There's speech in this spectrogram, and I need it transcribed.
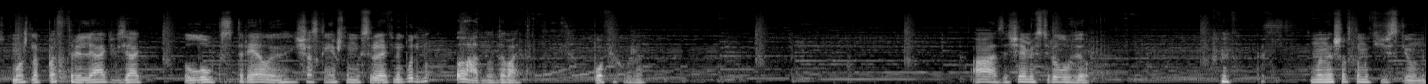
Тут можна постріляти, взяти лук, стріли. Зараз, звісно, ми стріляти не будемо. Ну, ладно, давайте. Пофіг уже. А, зачем я стрілу взяв? У мене ж автоматично вони.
